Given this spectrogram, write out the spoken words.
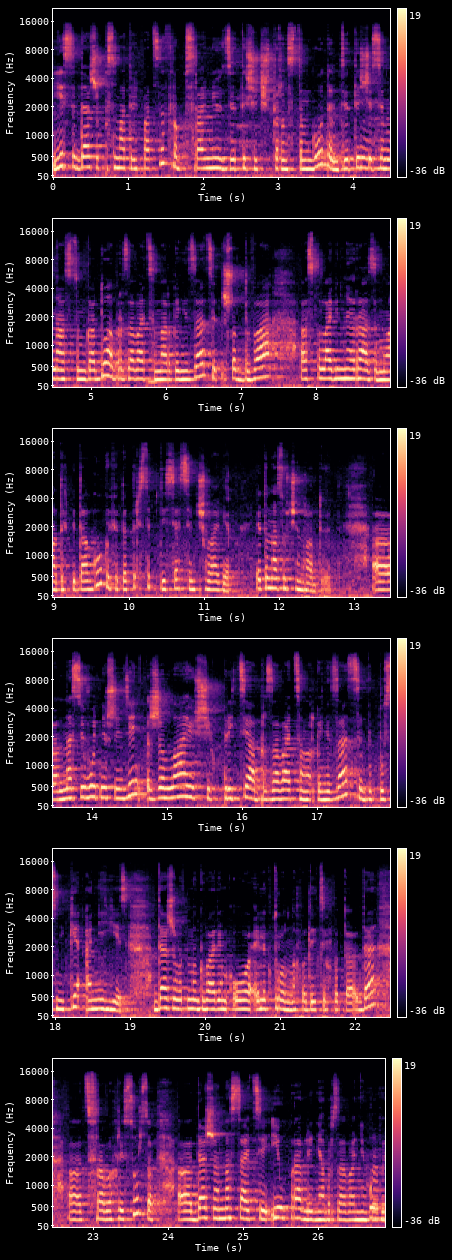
Если даже посмотреть по цифрам, по сравнению с 2014 годом, в 2017 году образовательная организация пришло два а, с половиной раза молодых педагогов, это 357 человек. Это нас очень радует. Э, На сегодняшний день желающих прийти образовательной организации, выпускники, они есть. Даже вот мы говорим о электронных вот этих вот, э, да, цифровых ресурсах, даже на сайте и управления образованием города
